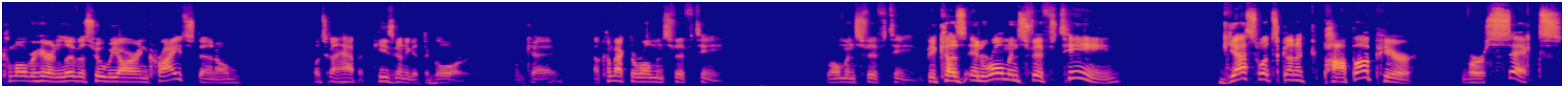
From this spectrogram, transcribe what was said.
Come over here and live as who we are in Christ in them. Um, what's going to happen? He's going to get the glory. Okay? Now come back to Romans 15. Romans 15. Because in Romans 15, guess what's going to pop up here? Verse 6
